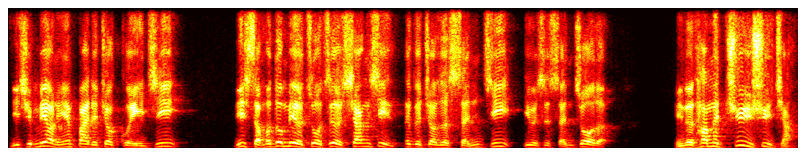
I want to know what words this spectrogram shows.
你去庙里面拜的叫鬼机，你什么都没有做，只有相信那个叫做神机，因为是神做的。你的他们继续讲，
